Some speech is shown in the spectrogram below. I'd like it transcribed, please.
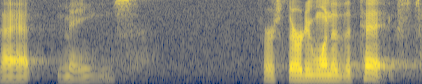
that means. Verse 31 of the text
